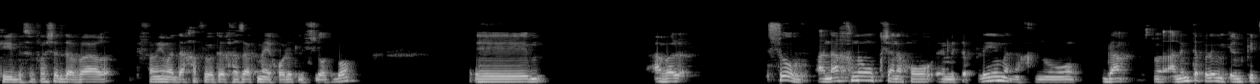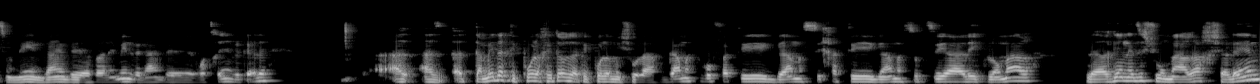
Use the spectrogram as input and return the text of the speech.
כי בסופו של דבר, לפעמים הדחף הוא יותר חזק מהיכולת לשלוט בו. אמ, אבל שוב, אנחנו כשאנחנו מטפלים, אנחנו גם, זאת אומרת, אני מטפל במקרים קיצוניים, גם אם בעברייני מין וגם ברוצחים וכאלה, אז, אז תמיד הטיפול הכי טוב זה הטיפול המשולב, גם התרופתי, גם השיחתי, גם הסוציאלי, כלומר לארגן איזשהו מערך שלם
